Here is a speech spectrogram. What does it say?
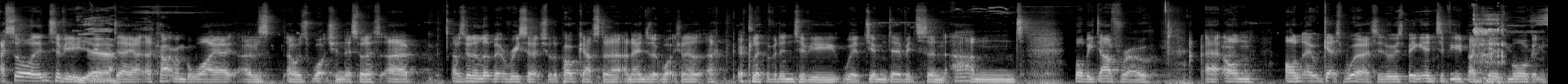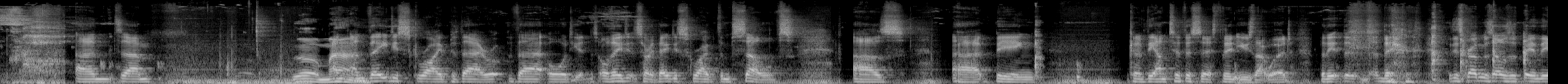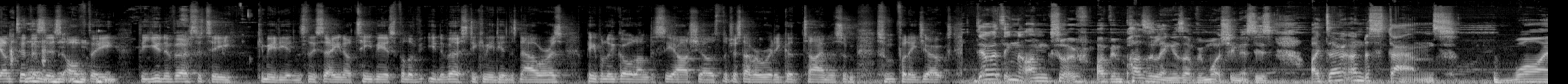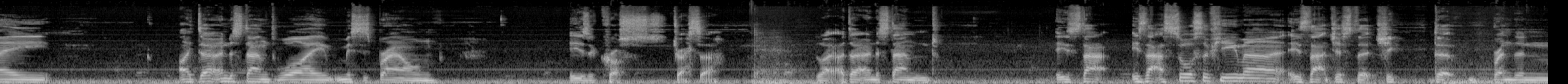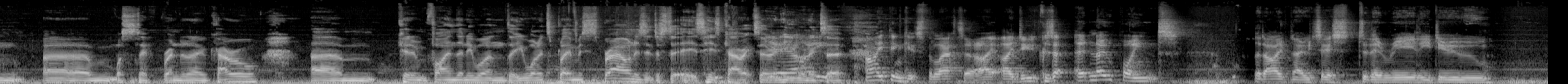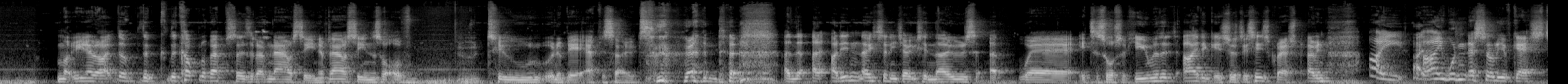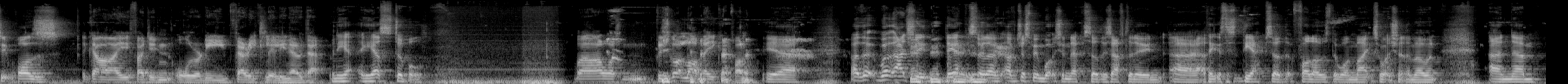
I saw an interview the other day. I, I can't remember why I, I was I was watching this, but I, uh, I was doing a little bit of research for the podcast, and I, and ended up watching a, a, a clip of an interview with Jim Davidson and Bobby Davro uh, on on. It gets worse. It was being interviewed by Piers Morgan, and. Um, Oh man. and they described their their audience, or they sorry, they described themselves as uh, being kind of the antithesis. They didn't use that word, but they, they, they, they described themselves as being the antithesis of the the university comedians. They say you know TV is full of university comedians now, whereas people who go along to see our shows, they just have a really good time. There's some some funny jokes. The other thing that I'm sort of I've been puzzling as I've been watching this is I don't understand why I don't understand why Mrs. Brown is a cross dresser. Like I don't understand is that is that a source of humour? Is that just that she that Brendan um, what's his name? Brendan O'Carroll um, couldn't find anyone that he wanted to play Mrs. Brown? Is it just that it's his character and he wanted I, to I think it's the latter. I, I do because at, at no point that I've noticed do they really do. You know, like the, the the couple of episodes that I've now seen, I've now seen sort of two and a bit episodes, and and I, I didn't notice any jokes in those uh, where it's a source of humour. That I think it's just it's his crest. I mean, I I wouldn't necessarily have guessed it was a guy if I didn't already very clearly know that. And he, he has stubble. Well, I wasn't, but he's got a lot of makeup on. Yeah. Uh, well, actually, the episode I've, I've just been watching an episode this afternoon. Uh, I think it's the episode that follows the one Mike's watching at the moment, and um,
